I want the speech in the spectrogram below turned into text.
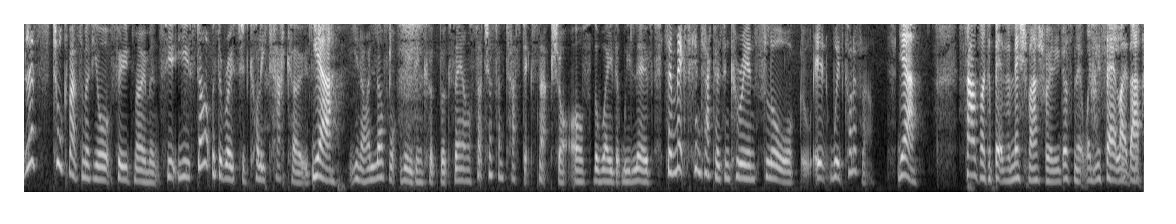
Let's talk about some of your food moments. You, you start with the roasted cauli tacos. Yeah. You know, I love what reading cookbooks. They are such a fantastic snapshot of the way that we live. So Mexican tacos and Korean slaw in, with cauliflower. Yeah. Sounds like a bit of a mishmash, really, doesn't it, when you say it like that?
